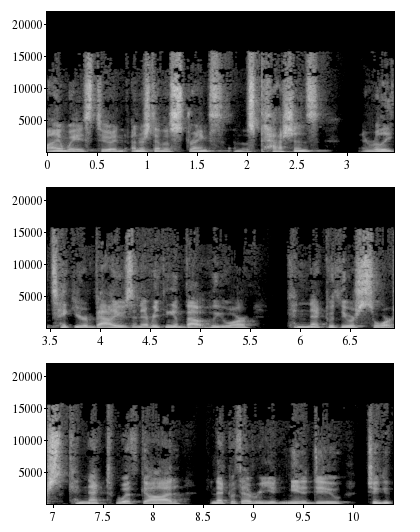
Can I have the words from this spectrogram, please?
Find ways to understand those strengths and those passions and really take your values and everything about who you are connect with your source, connect with God, connect with whatever you need to do to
